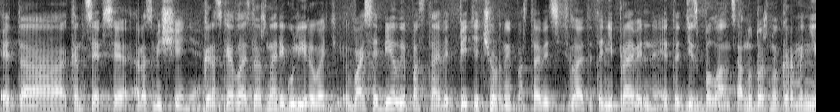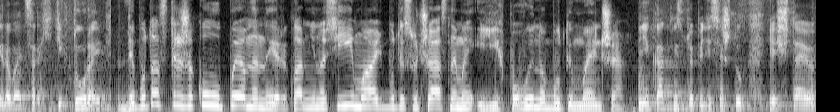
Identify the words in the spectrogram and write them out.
это концепция размещения. Городская власть должна регулировать. Вася белый поставит, Петя черный поставит сетилайт. Это неправильно, это дисбаланс. Оно должно гармонировать с архитектурой. Депутат Стрижаков упевнений, рекламні носії мають бути сучасними і їх повинно бути менше. Никак не 150 штук. Я считаю,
